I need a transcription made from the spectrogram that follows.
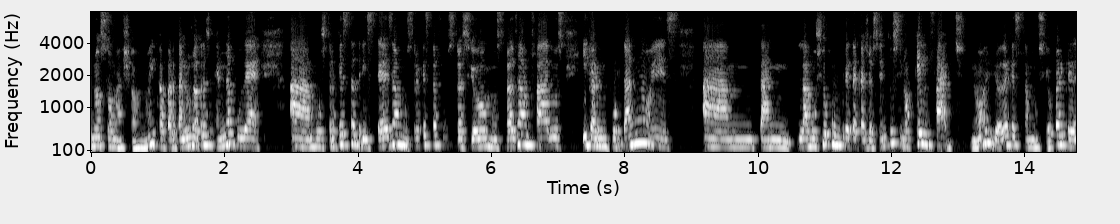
no som això no? i que per tant nosaltres hem de poder uh, mostrar aquesta tristesa, mostrar aquesta frustració, mostrar els enfados i que l'important no és um, tant l'emoció concreta que jo sento, sinó què em faig no? jo d'aquesta emoció, perquè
